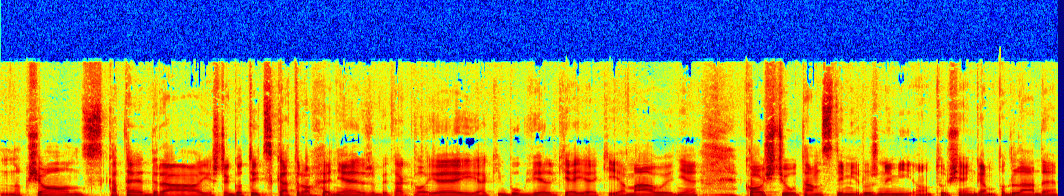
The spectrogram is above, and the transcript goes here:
no, ksiądz, katedra, jeszcze gotycka trochę, nie? Żeby tak, ojej, jaki Bóg wielki, jaki ja mały, nie? Kościół tam z tymi różnymi, o tu sięgam pod ladę,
